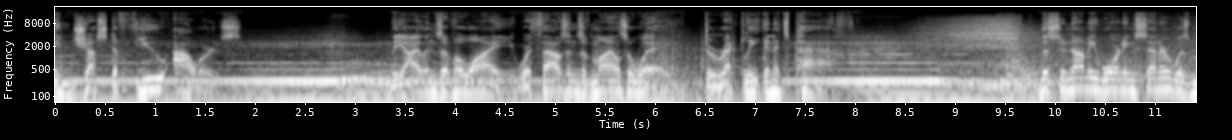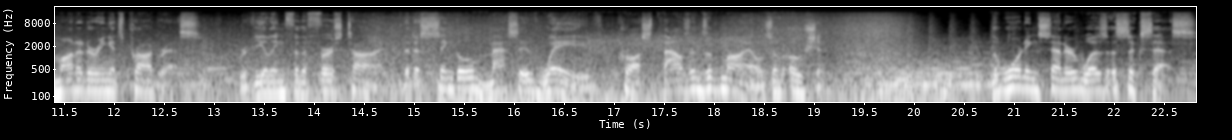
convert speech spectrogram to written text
in just a few hours. The islands of Hawaii were thousands of miles away, directly in its path. The Tsunami Warning Center was monitoring its progress, revealing for the first time that a single massive wave crossed thousands of miles of ocean. The warning center was a success.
